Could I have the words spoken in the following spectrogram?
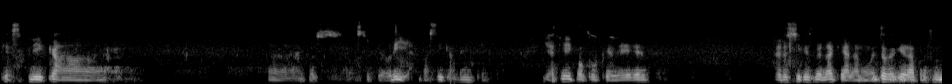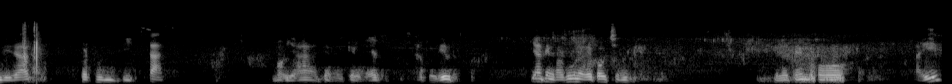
que explica uh, pues, su teoría, básicamente. Y aquí hay poco que leer, pero sí que es verdad que al momento que quiera profundizar, profundizar, voy a tener que leer algún libro. Ya tengo alguno de coaching que lo tengo ahí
